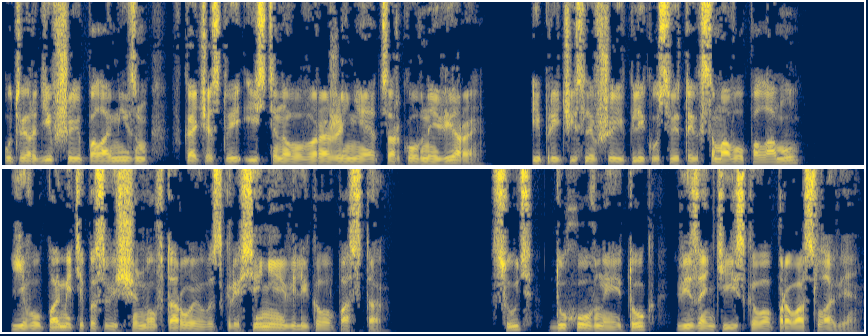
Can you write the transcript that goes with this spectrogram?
утвердившие паламизм в качестве истинного выражения церковной веры и причислившие к лику святых самого Паламу, его памяти посвящено второе воскресенье Великого Поста. Суть – духовный итог византийского православия.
